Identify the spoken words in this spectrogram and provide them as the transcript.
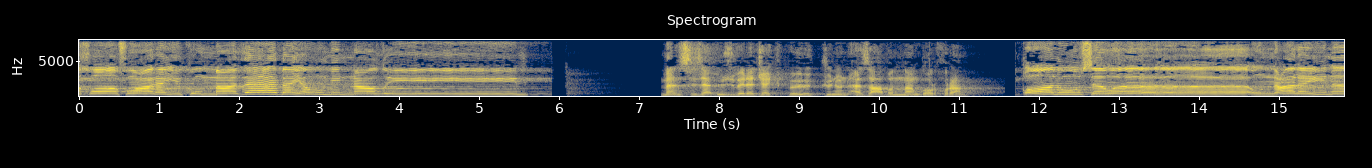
أَخَافُ عَلَيْكُمْ عَذَابَ يَوْمٍ عَظِيمٍ Mən sizə üz verəcək böyük günün əzabından qorxuram. قالوا سواء علينا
